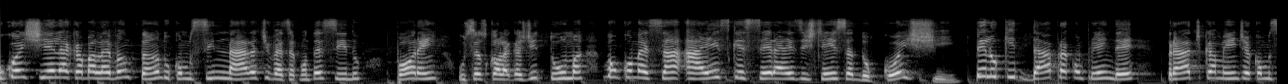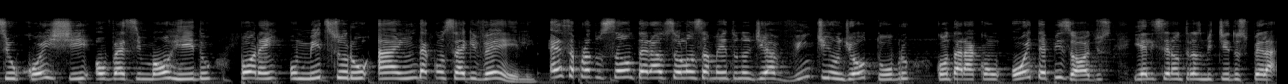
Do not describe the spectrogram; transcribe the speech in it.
O Koichi ele acaba levantando como se nada tivesse acontecido, Porém, os seus colegas de turma vão começar a esquecer a existência do Koichi. Pelo que dá para compreender, praticamente é como se o Koichi houvesse morrido porém o Mitsuru ainda consegue ver ele. Essa produção terá o seu lançamento no dia 21 de outubro, contará com 8 episódios e eles serão transmitidos pela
